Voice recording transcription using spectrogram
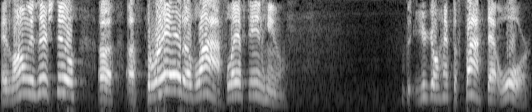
as long as there's still a, a thread of life left in him, you're going to have to fight that war.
